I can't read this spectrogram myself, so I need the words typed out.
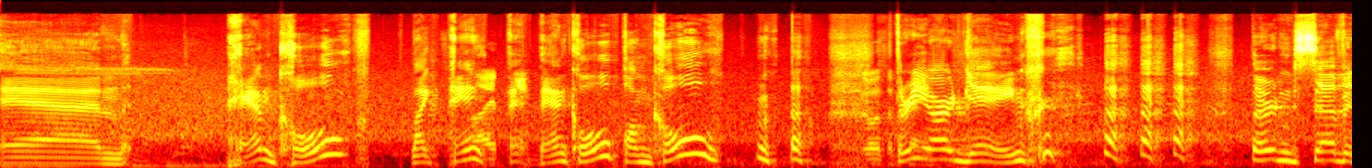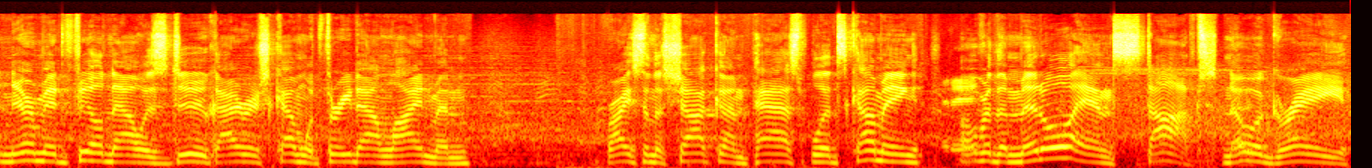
And Pan Cole? Like Pan, I Pan, Pan Cole? Pan Cole? Go with the Three yard gain. Third and seven near midfield now is Duke. Irish come with three down linemen. Brice in the shotgun pass, blitz coming over the middle and stopped. Noah Gray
